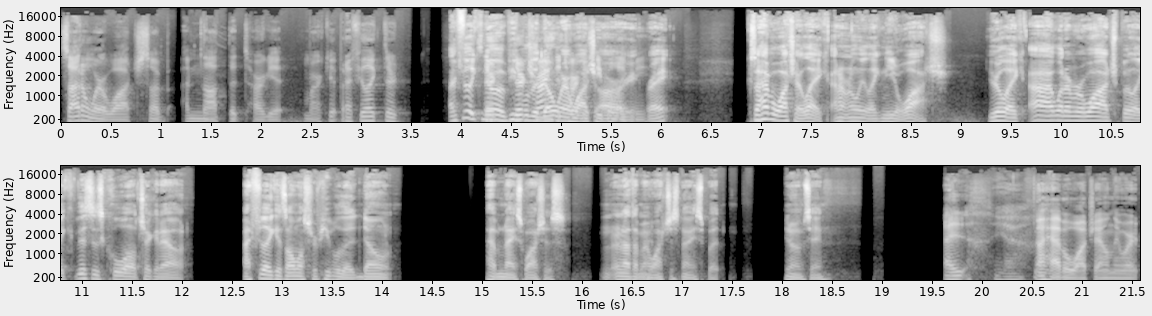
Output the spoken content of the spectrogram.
so I don't wear a watch, so I'm- I'm not the target market. But I feel like they're I feel like no people that don't wear a watch are like right. Because I have a watch I like. I don't really like need a watch. You're like ah whatever watch, but like this is cool. I'll check it out. I feel like it's almost for people that don't have nice watches. Not that my watch is nice, but you know what I'm saying. I yeah. I have a watch. I only wear it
